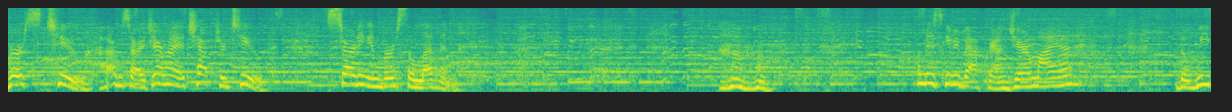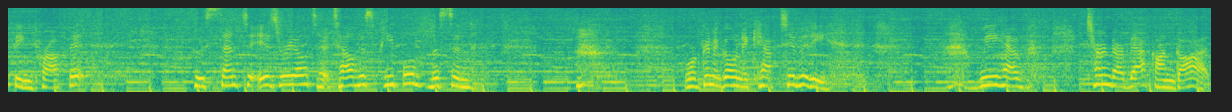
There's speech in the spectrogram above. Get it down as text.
verse 2. I'm sorry, Jeremiah chapter 2, starting in verse 11. Let me just give you background. Jeremiah, the weeping prophet, who sent to Israel to tell his people, listen, we're going to go into captivity. We have turned our back on God.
